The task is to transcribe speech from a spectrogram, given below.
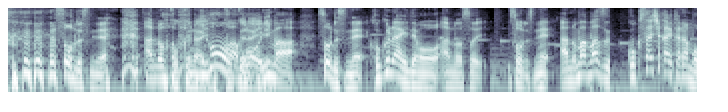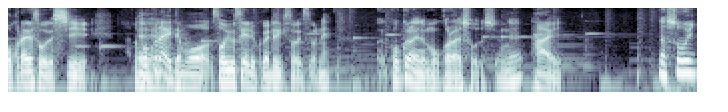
そうですね。あの、国内で日本はもう今、そうですね。国内でも、あの、そうそうですね。あの、まあ、まず、国際社会からも怒られそうですし、ええ国内でもそういう勢力が出てきそうですよね。国内でも怒られそうですよね。はい。らそういっ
